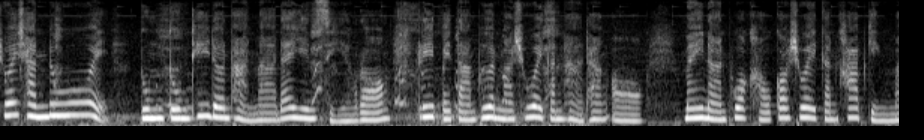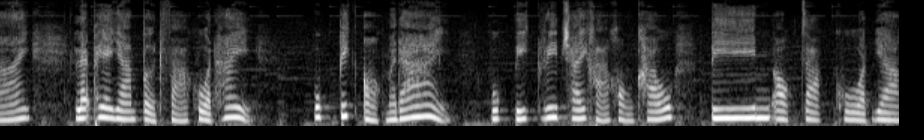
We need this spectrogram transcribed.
ช่วยฉันด้วย ตุมตุมที่เดินผ่านมาได้ยินเสียงร้อง รีบไปตามเพื่อนมาช่วยกันหาทางออก ไม่นานพวกเขาก็ช่วยกันคาบกิ่งไม้ และพยายามเปิดฝาขวดให้ ปุ๊กปิ๊กออกมาได้ ปุ๊กปิ๊กรีบใช้ขาของเขา ปีนออกจากขวดอย่าง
